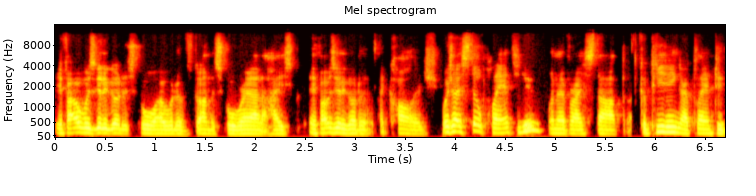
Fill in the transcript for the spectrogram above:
if i was going to go to school i would have gone to school right out of high school if i was going to go to like college which i still plan to do whenever i stop competing. I plan to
